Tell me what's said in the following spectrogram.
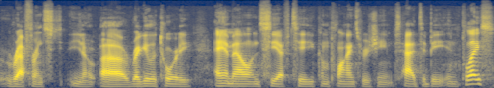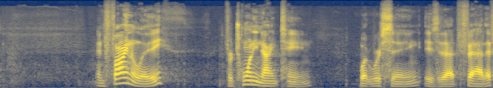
referenced, you know, uh, regulatory AML and CFT compliance regimes had to be in place. And finally, for 2019, what we're seeing is that FATF,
